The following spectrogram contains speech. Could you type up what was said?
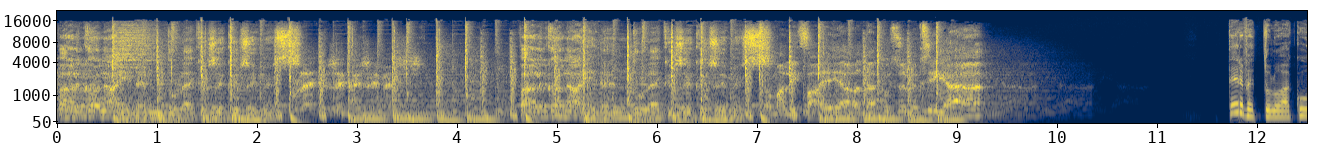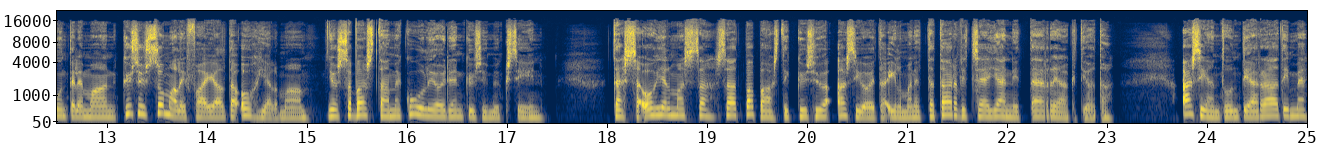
Valkonainen, tulee kysy kysymys. Valkonainen, tulee kysy kysymys. Somali faijalta kysymyksiä. Tervetuloa kuuntelemaan Kysy Somalifajalta ohjelmaa, jossa vastaamme kuulijoiden kysymyksiin. Tässä ohjelmassa saat vapaasti kysyä asioita ilman, että tarvitsee jännittää reaktiota. Asiantuntijaraatimme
